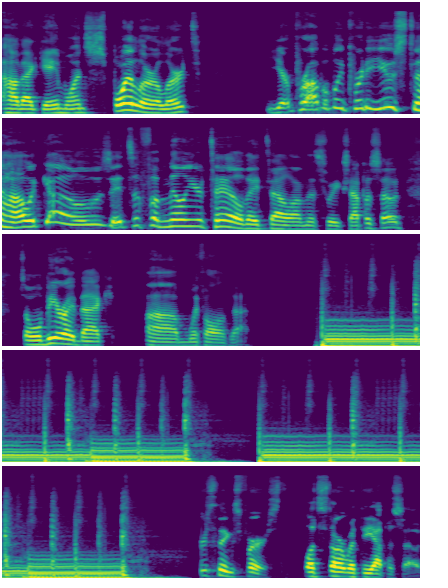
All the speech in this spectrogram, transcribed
how that game went. Spoiler alert. You're probably pretty used to how it goes. It's a familiar tale they tell on this week's episode. So we'll be right back um, with all of that. First things first, let's start with the episode.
